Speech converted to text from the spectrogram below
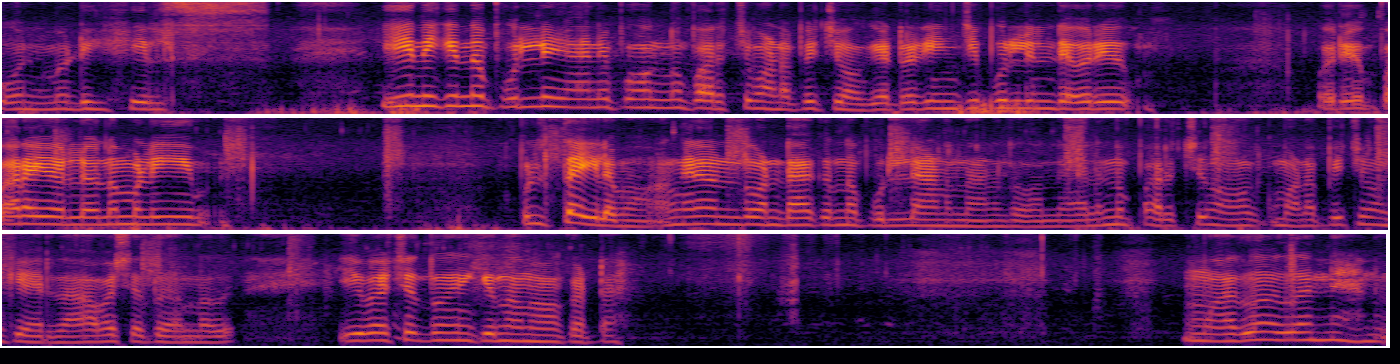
പൊന്മുടി ഹിൽസ്. ഈ നിൽക്കുന്ന പുല്ല് ഞാനിപ്പോൾ ഒന്ന് പറിച്ച് മണപ്പിച്ച് നോക്കി കേട്ടോ ഒരു ഇഞ്ചി പുല്ലിന്റെ ഒരു ഒരു പറയുമല്ലോ നമ്മൾ ഈ പുൽത്തൈലമോ അങ്ങനെ എന്തോ ഉണ്ടാക്കുന്ന പുല്ലാണെന്നാണ് തോന്നുന്നത്. ഞാനൊന്ന് പറിച്ച് നോക്കി മണപ്പിച്ച് നോക്കിയായിരുന്നു ആവശ്യത്ത് വശത്ത് നിന്നത്. ഈ വശത്ത് നിൽക്കുന്ന നോക്കട്ടെ. അതും അത് തന്നെയാണ്.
